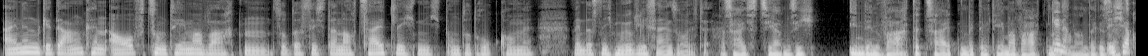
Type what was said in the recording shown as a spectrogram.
einen Gedanken auf zum Thema Warten, so dass ich dann auch zeitlich nicht unter Druck komme, wenn das nicht möglich sein sollte. Das heißt, Sie haben sich in den Wartezeiten mit dem Thema Warten genau. auseinandergesetzt. Ich habe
